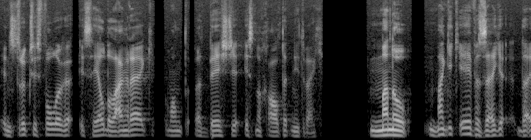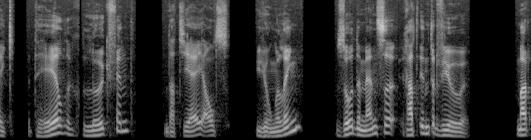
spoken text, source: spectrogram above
Instructies volgen is heel belangrijk, want het beestje is nog altijd niet weg. Mano, mag ik even zeggen dat ik het heel leuk vind dat jij als jongeling zo de mensen gaat interviewen. Maar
